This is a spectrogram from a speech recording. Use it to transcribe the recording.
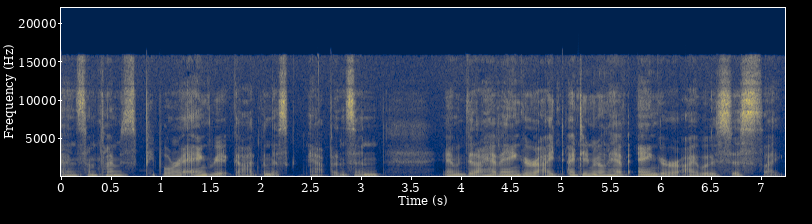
and sometimes people are angry at God when this happens. And and did I have anger? I I didn't really have anger. I was just like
